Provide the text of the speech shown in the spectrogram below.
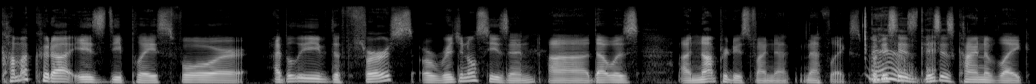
Kamakura is the place for, I believe, the first original season uh, that was uh, not produced by Net- Netflix. But this Oh, is this is kind of like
